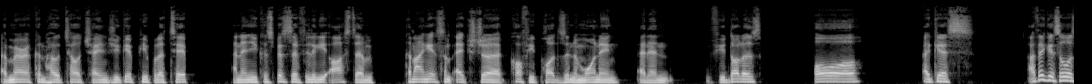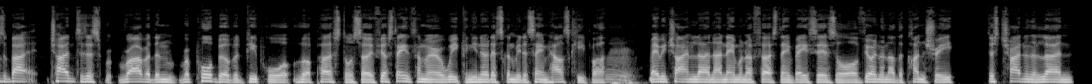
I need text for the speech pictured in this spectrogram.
American hotel chain, you give people a tip and then you can specifically ask them, can I get some extra coffee pods in the morning and then a few dollars? Or I guess I think it's always about trying to just rather than rapport build with people who are personal. So if you're staying somewhere a week and you know there's going to be the same housekeeper, maybe try and learn her name on a first name basis. Or if you're in another country, just trying to learn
